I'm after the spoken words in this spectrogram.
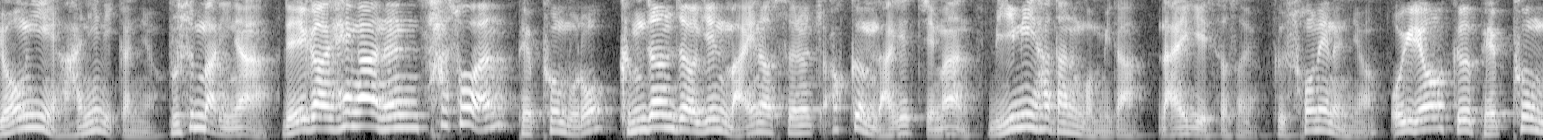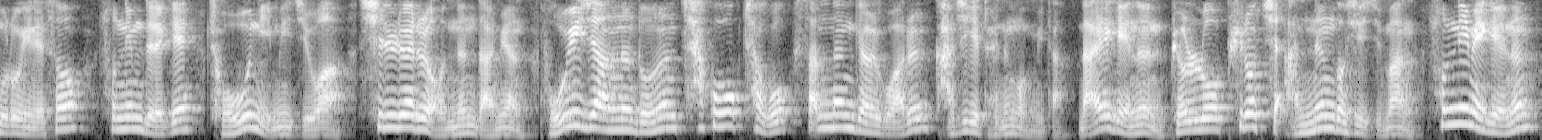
0이 아니니까요. 무슨 말이냐? 내가 행하는 사소한 베품으로 금전적인 마이너스는 조금 나겠지만 미미하다는 겁니다. 나에게 있어서요. 그 손해는요. 오히려 그 베품으로 인해서 손님들에게 좋은 이미지와 신뢰를 얻는다면 보이지 않는 돈은 차곡차곡 쌓는 결과를 가지게 되는 겁니다. 나에게는 별로 필요치 않는 것이지만 손님에게는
